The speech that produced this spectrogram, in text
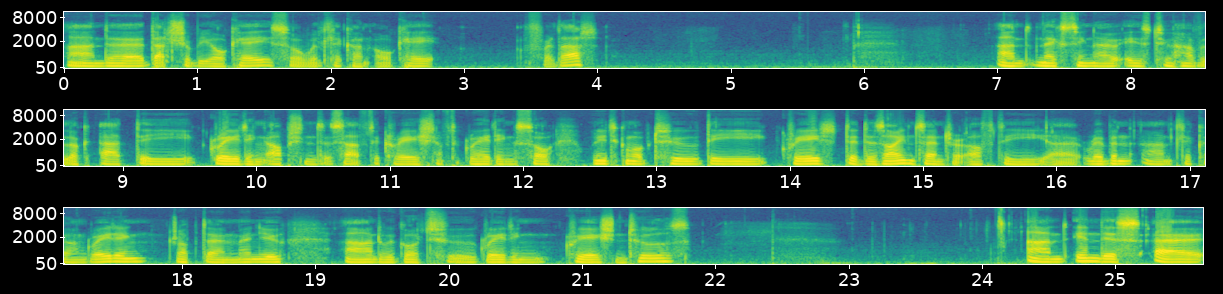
and uh, that should be okay. So we'll click on OK for that. and next thing now is to have a look at the grading options itself the creation of the grading so we need to come up to the create the design center of the uh, ribbon and click on grading drop down menu and we go to grading creation tools and in this uh,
